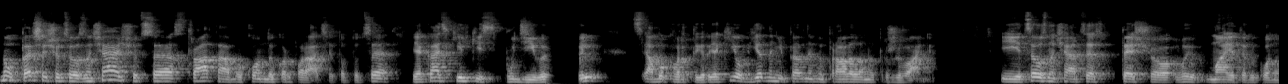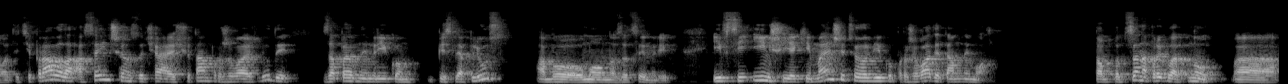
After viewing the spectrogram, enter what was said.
Ну, перше, що це означає, що це страта або кондо корпорації, тобто це якась кількість будівель або квартир, які об'єднані певними правилами проживання. І це означає це те, що ви маєте виконувати ці правила, а все інше означає, що там проживають люди за певним ріком після плюс або умовно за цим рік, і всі інші, які менше цього віку, проживати там не можуть. Тобто, це, наприклад, ну, е,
